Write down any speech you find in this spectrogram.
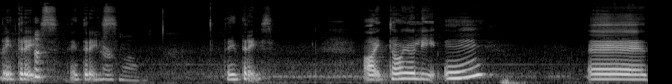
Tem três. Tem três. Normal. Tem três. Ó, então eu li um, é,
